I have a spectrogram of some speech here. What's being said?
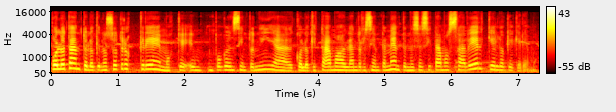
Por lo tanto, lo que nosotros creemos que un poco en sintonía con lo que estábamos hablando recientemente, necesitamos saber qué es lo que queremos.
